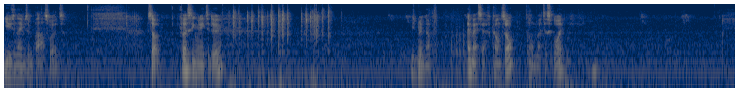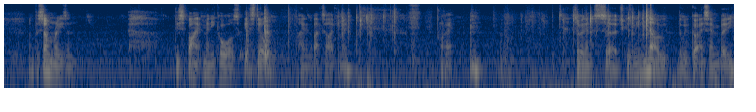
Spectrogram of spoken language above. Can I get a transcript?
usernames and passwords. So, first thing we need to do is bring up MSF console or Metasploit. And for some reason, despite many cores, it's still a pain in the backside for me. Okay. so we're going to search because we know that we've got SMB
